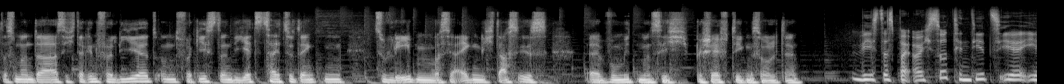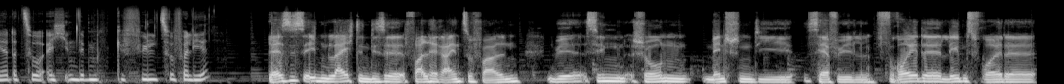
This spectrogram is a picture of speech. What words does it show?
dass man da sich darin verliert und vergisst an die Jetztzeit zu denken, zu leben, was ja eigentlich das ist, äh, womit man sich beschäftigen sollte. Wie ist das bei euch so? Tendiert ihr eher dazu, euch in dem Gefühl zu verlieren? Ja, es ist eben leicht, in diese Falle reinzufallen. Wir sind schon Menschen, die sehr viel Freude, Lebensfreude,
